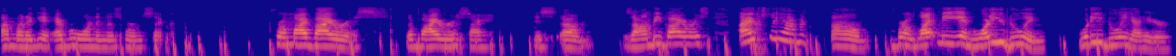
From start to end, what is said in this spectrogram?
I'm gonna get everyone in this room sick. From my virus. The virus I this um zombie virus. I actually haven't um bro, let me in. What are you doing? What are you doing out here?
